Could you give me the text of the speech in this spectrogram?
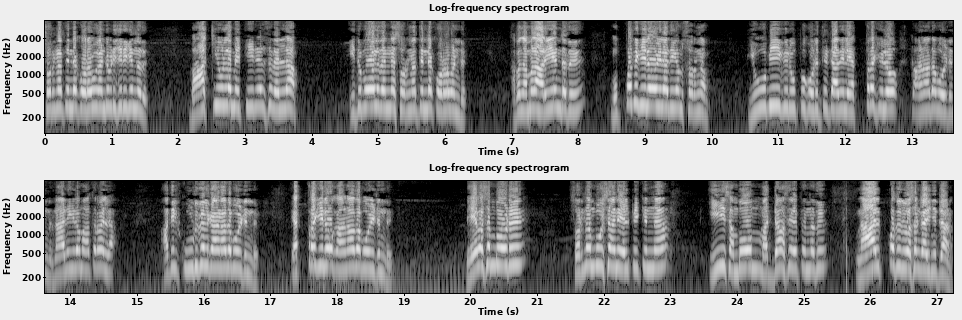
സ്വർണത്തിന്റെ കുറവ് കണ്ടുപിടിച്ചിരിക്കുന്നത്. ബാക്കിയുള്ള മെറ്റീരിയൽസിലെല്ലാം ഇതുപോലെ തന്നെ സ്വർണത്തിന്റെ കുറവുണ്ട്. അപ്പൊ നമ്മൾ അറിയേണ്ടത് മുപ്പത് കിലോയിലധികം സ്വർണം യു ബി ഗ്രൂപ്പ് കൊടുത്തിട്ട് അതിൽ എത്ര കിലോ കാണാതെ പോയിട്ടുണ്ട്. നാല് കിലോ മാത്രമല്ല അതിൽ കൂടുതൽ കാണാതെ പോയിട്ടുണ്ട്. എത്ര കിലോ കാണാതെ പോയിട്ടുണ്ട്. ദേവസ്വം ബോർഡ് സ്വർണം പൂശാൻ ഏൽപ്പിക്കുന്ന ഈ സംഭവം മദ്രാസിലെത്തുന്നത് നാൽപ്പത് ദിവസം കഴിഞ്ഞിട്ടാണ്.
